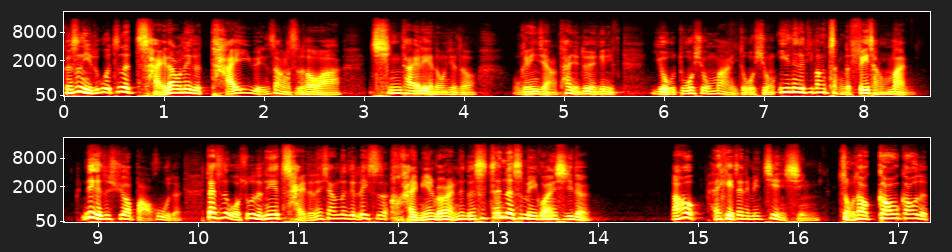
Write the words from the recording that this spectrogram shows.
可是你如果真的踩到那个苔原上的时候啊，青苔类的东西的时候，我跟你讲，探险队员跟你有多凶骂你多凶，因为那个地方长得非常慢，那个是需要保护的。但是我说的那些踩的那像那个类似海绵软软那个，是真的是没关系的。然后还可以在那边践行，走到高高的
